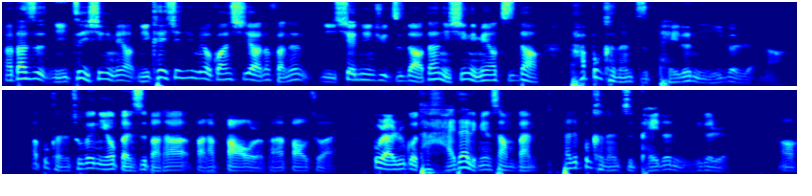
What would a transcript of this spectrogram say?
那但是你自己心里面要，你可以陷进去没有关系啊。那反正你陷进去知道，但是你心里面要知道，他不可能只陪着你一个人啊，他不可能，除非你有本事把他把他包了，把他包出来，不然如果他还在里面上班，他就不可能只陪着你一个人啊。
